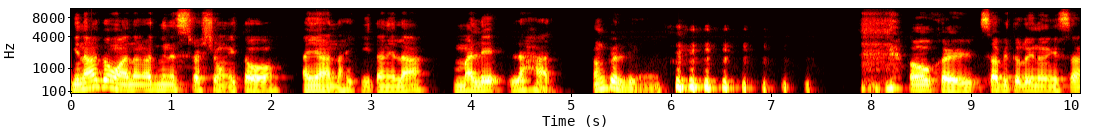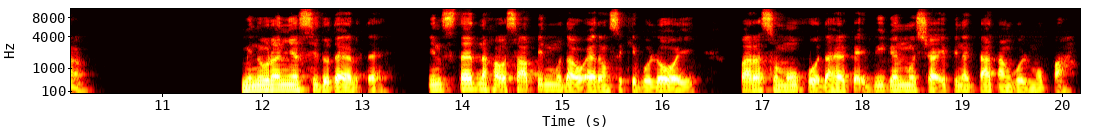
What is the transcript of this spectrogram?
ginagawa ng administrasyong ito, ayan, nakikita nila, mali lahat. Ang galing. Okay, sabi tuloy ng isa, minura niya si Duterte. Instead, nakausapin mo daw erong si Kibuloy para sumuko dahil kaibigan mo siya, ipinagtatanggol mo pa.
